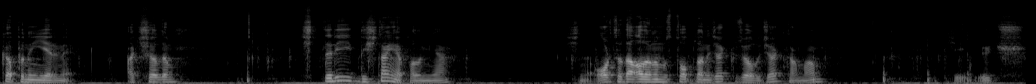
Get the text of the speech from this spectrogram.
Kapının yerini açalım. Çitleri dıştan yapalım ya. Şimdi ortada alanımız toplanacak. Güzel olacak. Tamam. 2 3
